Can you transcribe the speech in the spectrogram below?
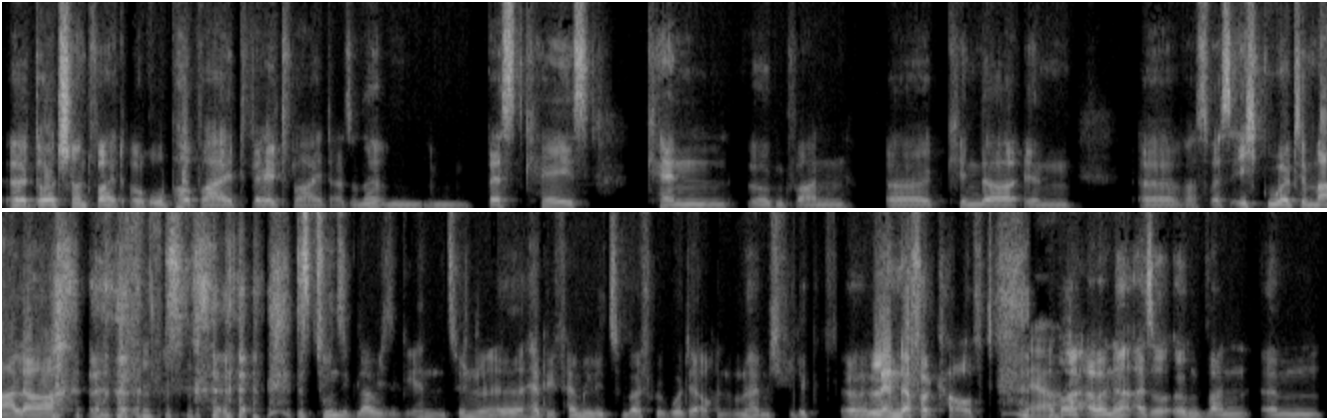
äh, deutschlandweit, europaweit, weltweit. Also ne, im, im Best Case kennen irgendwann äh, Kinder in, äh, was weiß ich, Guatemala. das tun sie, glaube ich, inzwischen. Äh, Happy Family zum Beispiel wurde ja auch in unheimlich viele äh, Länder verkauft. Ja. Aber, aber ne, also irgendwann ähm,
